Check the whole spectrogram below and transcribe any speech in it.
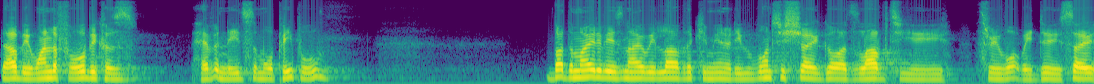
That would be wonderful because heaven needs some more people. But the motive is no, we love the community. We want to show God's love to you through what we do. So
